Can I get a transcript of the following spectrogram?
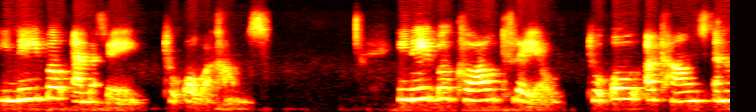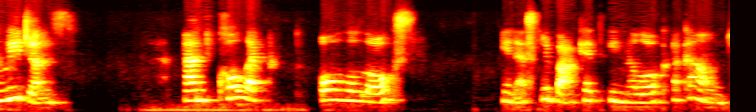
Enable MFA to all accounts. Enable CloudTrail to all accounts and regions and collect all the logs in S3 bucket in a log account.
